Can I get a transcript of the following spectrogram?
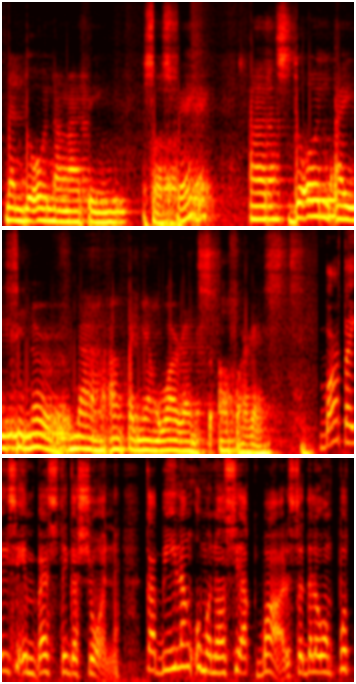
nandoon ang ating suspect at doon ay sinerve na ang kanyang warrants of arrest. Batay sa investigasyon, kabilang umano si Akbar sa 22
